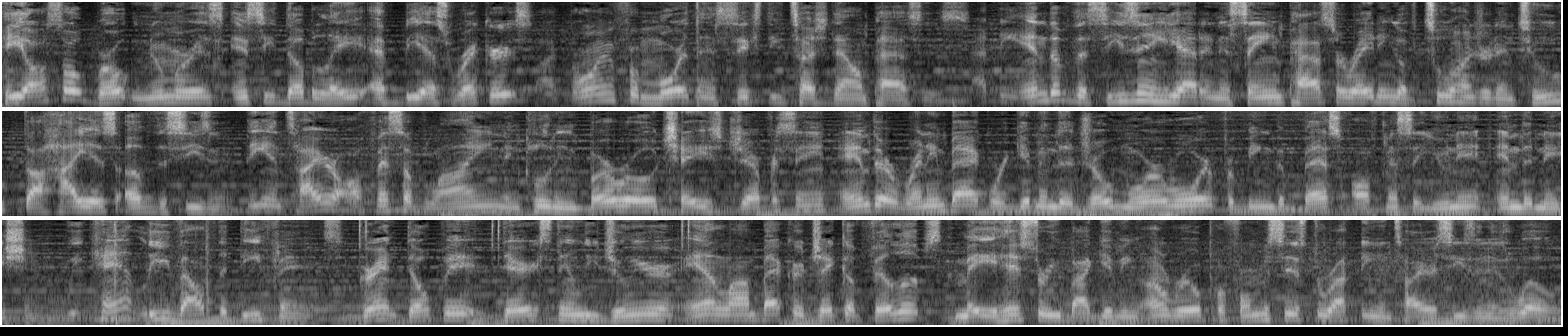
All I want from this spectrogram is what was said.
He also broke numerous NCAA FBS records by throwing for more than 60 touchdown passes. At the end of the season, he had an insane passer rating of 202, the highest of the season. The entire offensive line, including Burrow, Chase, Jefferson, and their running back, were given the Joe Moore Award for being the best offensive unit in the nation. We can't leave out the defense. Grant Delpit, Derek Stingley Jr., and linebacker Jacob Phillips made history by giving unreal performances throughout the entire season as well.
